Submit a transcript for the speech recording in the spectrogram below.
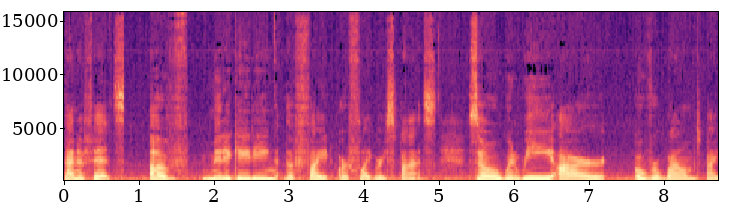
benefits of mitigating the fight or flight response. So when we are overwhelmed by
